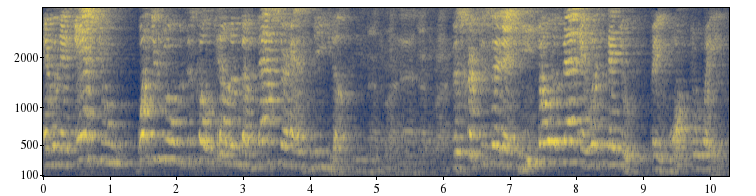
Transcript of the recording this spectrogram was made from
And when they ask you what you doing with this coat, tell them the master has need of it. That's right. That's right. The scripture said that he told them that, and what did they do? They walked away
